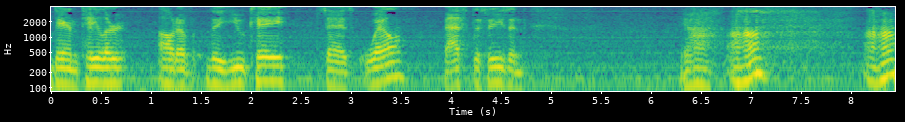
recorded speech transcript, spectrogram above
Dan Taylor out of the UK says, "Well, that's the season." Yeah. Uh huh. Uh huh.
